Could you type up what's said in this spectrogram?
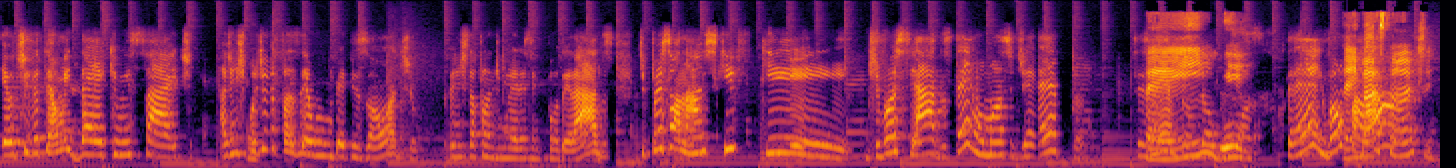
eu tive até uma ideia aqui, um insight. A gente podia fazer um episódio, a gente está falando de mulheres empoderadas, de personagens que, que divorciadas. Tem romance de época? Vocês tem. Tem, vamos Tem falar. bastante.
